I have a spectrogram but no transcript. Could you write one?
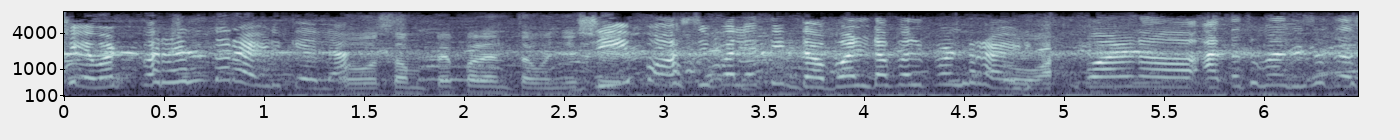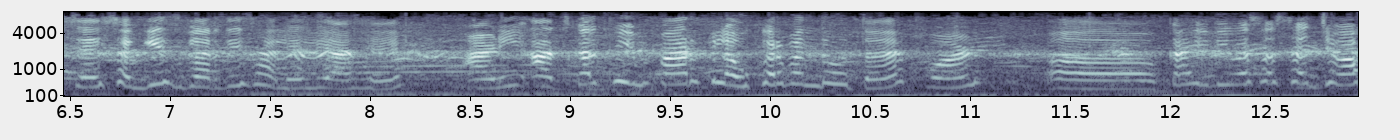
शेवटपर्यंत राईड केल्या हो संपेपर्यंत म्हणजे जी पॉसिबल आहे ती डबल डबल पण राईड हो. पण आता तुम्हाला दिसत असेल सगळीच गर्दी झालेली आहे. आणि आजकाल थीम पार्क लवकर बंद होतोय पण काही दिवस असतात जेव्हा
